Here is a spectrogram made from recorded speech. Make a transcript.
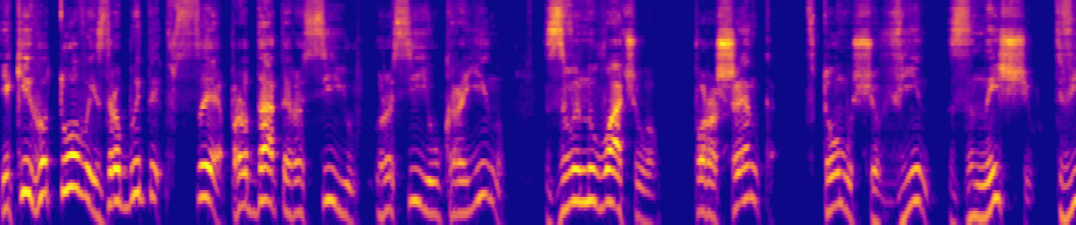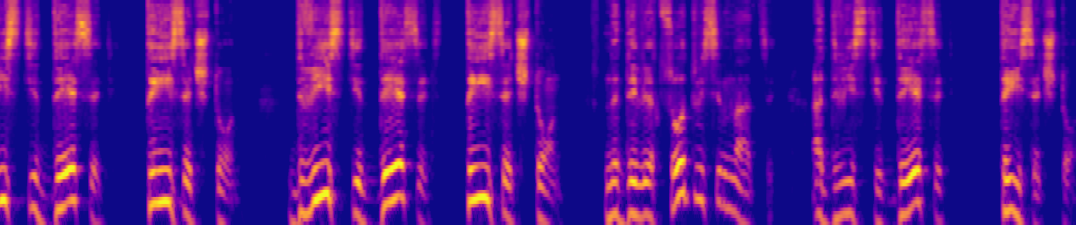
який готовий зробити все, продати Росію, Росії Україну, звинувачував Порошенка в тому, що він знищив 210 тисяч тонн. 210 тисяч тонн. Не 918, а 210 тисяч тонн.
